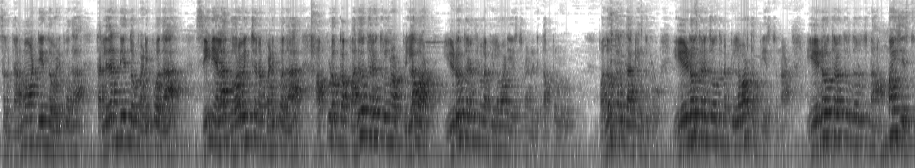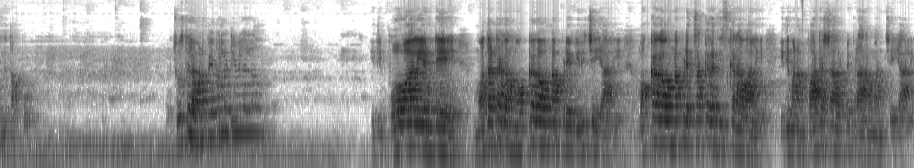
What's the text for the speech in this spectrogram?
అసలు ధర్మం అంటే ఏందో పడిపోదా? తల్లిదండ్రులు ఏందో పడిపోదా? సీని ఎలా గౌరవించడం పడిపోదా? అప్పుడు ఒక పదో తరగతిలో ఉన్న పిల్లవాడు ఏడో తరగతిలో ఉన్న పిల్లవాడు చేస్తున్నాడండి తప్పులు. పదో తరగతి దాకా ఎందుకు? ఏడో తరగతి చదువుతున్న పిల్లవాడు తప్పు చేస్తున్నాడు. ఏడో తరగతి చదువుతున్న అమ్మాయి చేస్తుంది తప్పు. చూస్తే మన పేపర్లో టీవీలలో? ఇది పోవాలి అంటే మొదటగా మొక్కగా ఉన్నప్పుడే విరిచేయాలి. మొక్కగా ఉన్నప్పుడే చక్కగా తీసుకురావాలి. ఇది మనం పాఠశాల నుండి ప్రారంభం చేయాలి.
